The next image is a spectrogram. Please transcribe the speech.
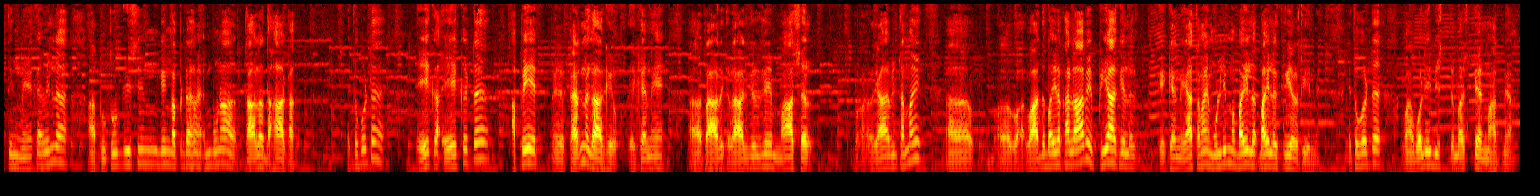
ඉතින් මේක ඇවිල්ලා පෘතුගීසින්ගෙන් අපිට හැම්බුණා තාල දහටක්. එතකොට ඒක ඒකට අපේ පැරණ ගාකයෝ එකනේ රාජගේ මාසල් යාවින් තමයි වාද බයිල කලාවේ පියා කියල එකන යා තමයි මුල්ලින්ම බයිල බයිල කියල තියෙන්නේ. එතකොට වොලි බිස්ට බස්ටයන් මහත්මය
